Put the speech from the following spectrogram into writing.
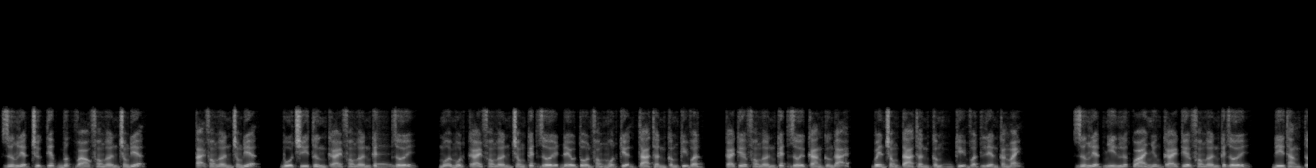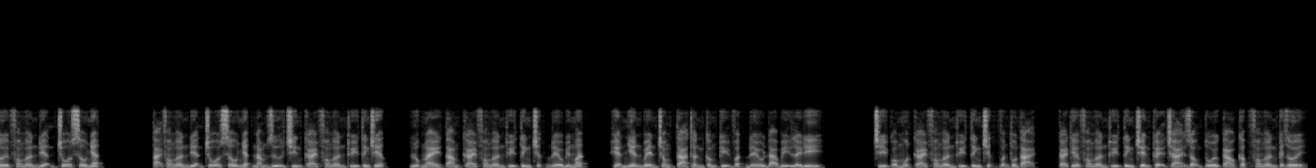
Dương liệt trực tiếp bước vào phong ấn trong điện tại phong ấn trong điện bố trí từng cái phong ấn kết giới mỗi một cái phong ấn trong kết giới đều tồn phóng một kiện tà thần cấm kỵ vật cái kia phong ấn kết giới càng cường đại bên trong tà thần cấm kỵ vật liền càng mạnh dương liệt nhìn lướt qua những cái kia phong ấn kết giới đi thẳng tới phong ấn điện chỗ sâu nhất tại phong ấn điện chỗ sâu nhất nắm giữ chín cái phong ấn thủy tinh chiếc lúc này tám cái phong ấn thủy tinh chiếc đều biến mất hiện nhiên bên trong tà thần cấm kỵ vật đều đã bị lấy đi chỉ có một cái phong ấn thủy tinh chiếc vẫn tồn tại cái kia phong ấn thủy tinh trên kệ trải rộng tối cao cấp phong ấn kết giới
